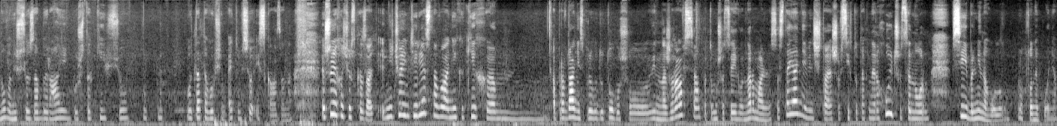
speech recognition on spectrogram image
ну, вони ж все забирають, бо ж такі все. вот это, в общем, этим все и сказано. Э, Что я хочу сказать? Ничего интересного, никаких ем, оправдань з приводу того, що він нажрався, тому що це його нормальне состояние. Він вважає, що всі, хто так не рахують, що це норм, всі больні на голову. Ну, хто не поняв.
